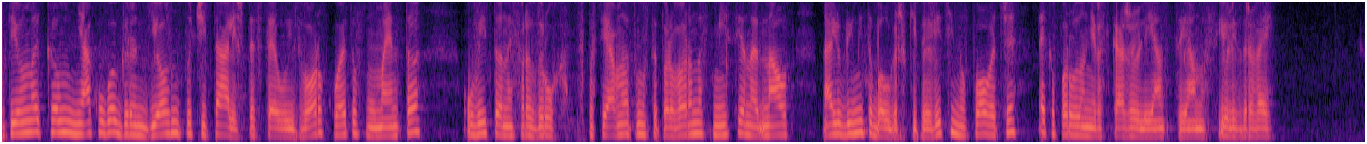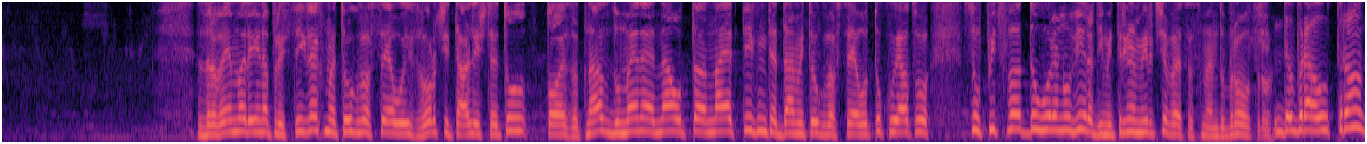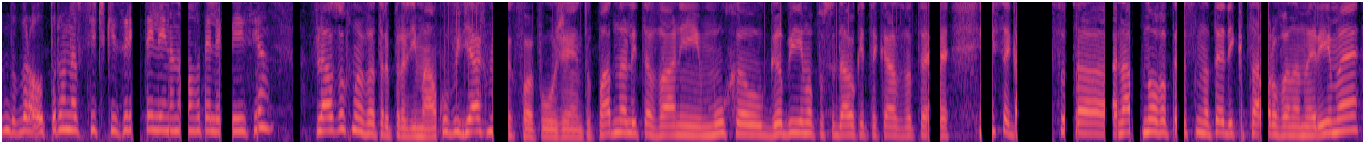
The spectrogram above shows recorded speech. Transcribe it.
Отиваме към някога грандиозното читалище в село Извор, което в момента Ови тъне в разруха. Спасяването му се превърна в мисия на една от най-любимите български певици, но повече, нека първо да ни разкаже Юлиян Стоянов. Юли, здравей! Здравей, Марина! Пристигнахме тук в село Извор, читалището. То е зад нас. До мен е една от най-активните дами тук в селото, която се опитва да го реновира. Димитрина Мирчева е с мен. Добро утро! Добро утро! Добро утро на всички зрители на нова телевизия. Влязохме вътре преди малко, видяхме какво е положението. Паднали тавани, мухъл, гъби има по седалките, казвате. И сега с една нова песен на Теди Кацарова намериме.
